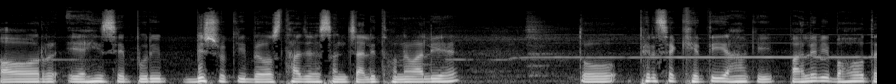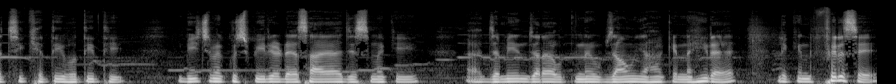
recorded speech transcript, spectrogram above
और यहीं से पूरी विश्व की व्यवस्था जो है संचालित होने वाली है। तो फिर से खेती यहाँ की, पहले भी बहुत अच्छी खेती होती थी। बीच में कुछ पीरियड ऐसा आया जिसमें कि ज़मीन ज़रा उतने उपजाऊ यहाँ के नहीं रहे, लेकिन फिर से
